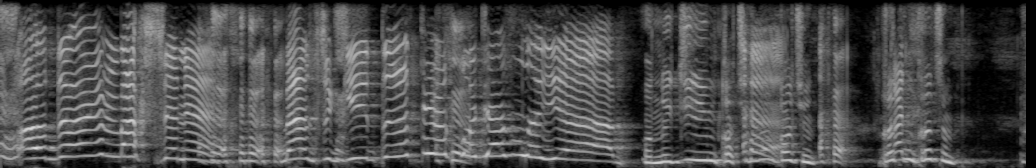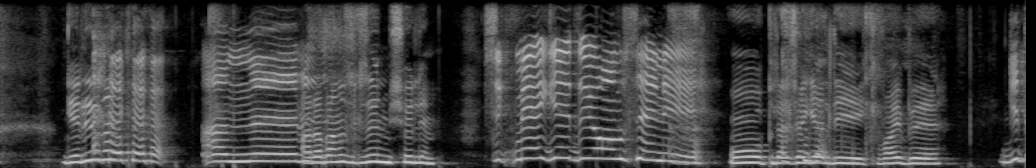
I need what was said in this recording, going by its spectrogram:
Öldürürüm bak seni. Ben sıkıntı kocasıyım. Anneciğim kaçın lan kaçın. Kaçın kaçın. Geliyor lan. Anne Arabanız güzelmiş öyle. sıkmaya gidiyorum seni. Oo plaja geldik. Vay be. Git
